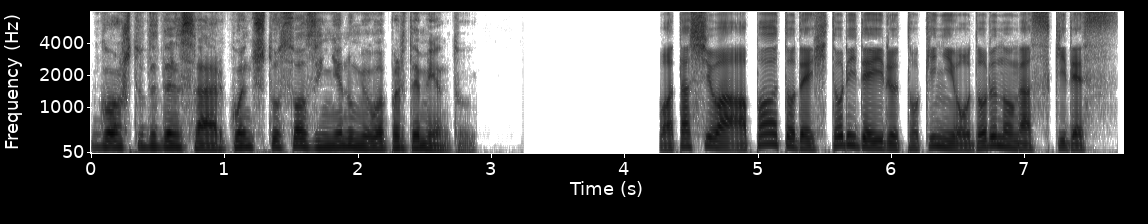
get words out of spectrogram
Gosto de dançar quando estou sozinha no meu apartamento. 私はアパートで一人でいる時に踊るのが好きです。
